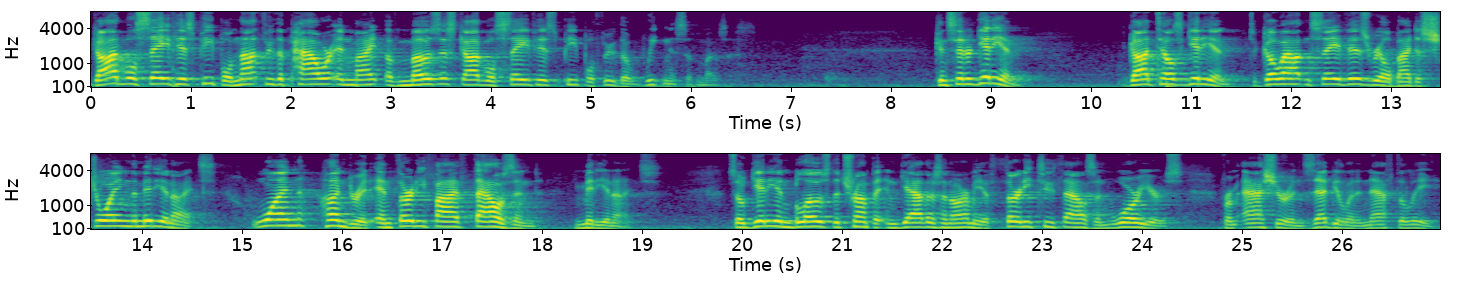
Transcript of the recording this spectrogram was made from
God will save his people not through the power and might of Moses, God will save his people through the weakness of Moses. Consider Gideon. God tells Gideon to go out and save Israel by destroying the Midianites 135,000 Midianites. So Gideon blows the trumpet and gathers an army of 32,000 warriors from Asher and Zebulun and Naphtali.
